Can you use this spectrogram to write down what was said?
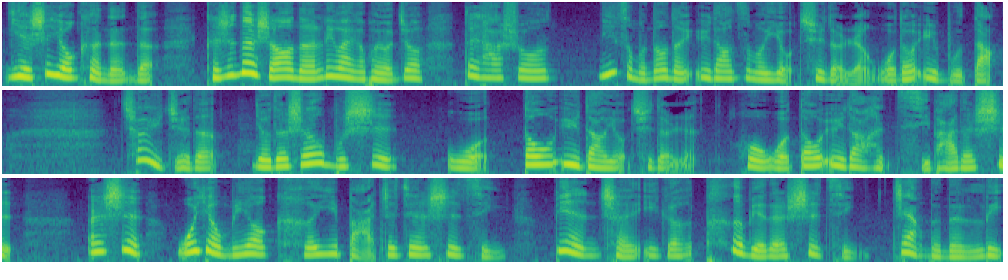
也是有可能的。可是那时候呢，另外一个朋友就对他说：“你怎么都能遇到这么有趣的人，我都遇不到。”秋雨觉得，有的时候不是我都遇到有趣的人，或我都遇到很奇葩的事。而是我有没有可以把这件事情变成一个特别的事情这样的能力？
